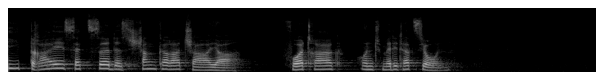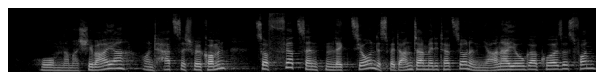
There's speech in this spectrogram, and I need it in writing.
Die drei Sätze des Shankaracharya. Vortrag und Meditation. Om Namah Shivaya und herzlich willkommen zur 14. Lektion des Vedanta Meditation und Jnana Yoga Kurses von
